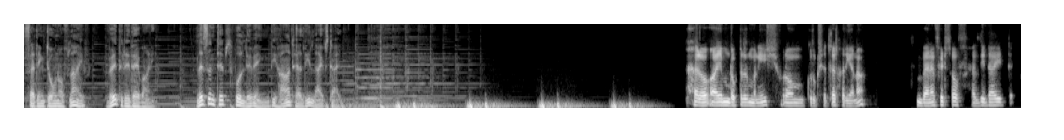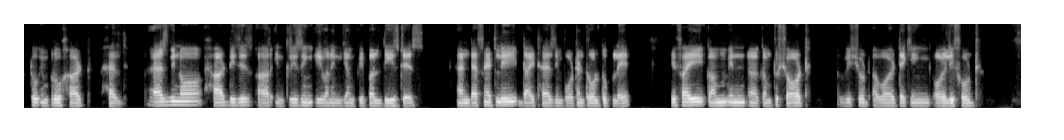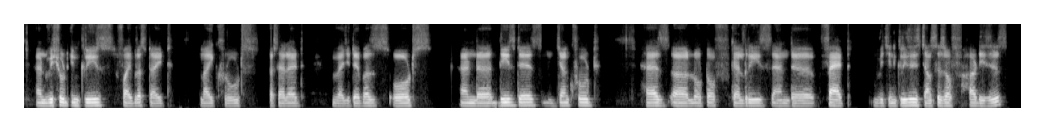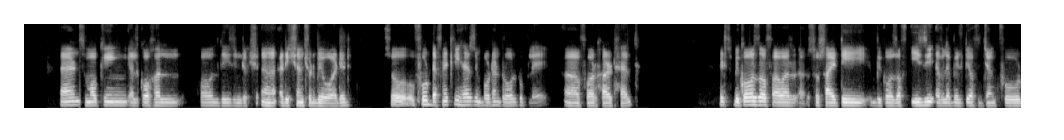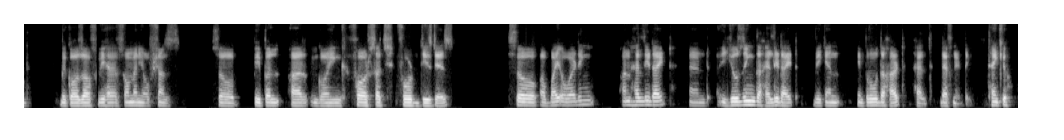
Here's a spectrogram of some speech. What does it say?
setting tone of life with Hridayvani. Listen tips for living the heart healthy lifestyle. Hello, I am Dr. Manish from Kurukshetra, Haryana. Benefits of healthy diet to improve heart health. As we know, heart disease are increasing even in young people these days, and definitely diet has important role to play. If I come in uh, come to short, we should avoid taking oily food, and we should increase fibrous diet like fruits, salad, vegetables, oats, and uh, these days junk food has a lot of calories and uh, fat which increases chances of heart disease. And smoking alcohol all these induction, uh, addictions should be avoided. So food definitely has important role to play uh, for heart health. It's because of our uh, society because of easy availability of junk food because of we have so many options. So people are going for such food these days. So uh, by avoiding unhealthy diet and using the healthy diet we can improve the heart health definitely. Thank you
